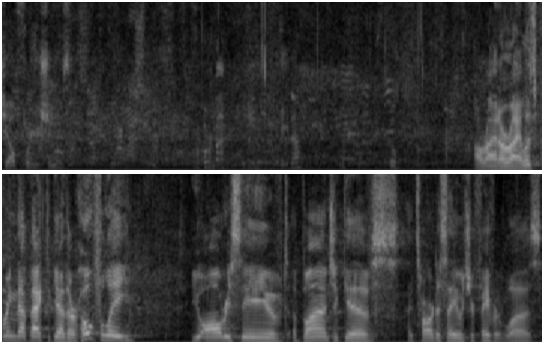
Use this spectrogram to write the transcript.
Bookshelf for your shoes? All right. Go. All right, all right. Let's bring that back together. Hopefully, you all received a bunch of gifts. It's hard to say what your favorite was.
